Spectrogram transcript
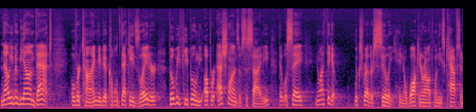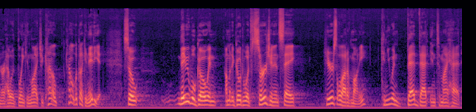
Now, even beyond that, over time, maybe a couple decades later, there'll be people in the upper echelons of society that will say, you know, I think it looks rather silly, you know, walking around with one of these caps in your head with blinking lights. You kind of kind of look like an idiot. So maybe we'll go and I'm going to go to a surgeon and say, here's a lot of money. Can you embed that into my head?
